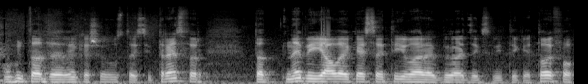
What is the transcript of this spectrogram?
Un, un tad vienkārši uztaisīju transferu. Tad nebija jāliek SAT, vairāk bija vajadzīgs bija tikai TOEFL.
